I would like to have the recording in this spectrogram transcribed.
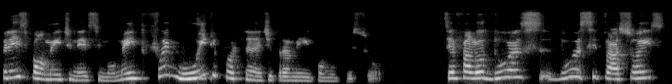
Principalmente nesse momento, foi muito importante para mim como pessoa. Você falou duas, duas situações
